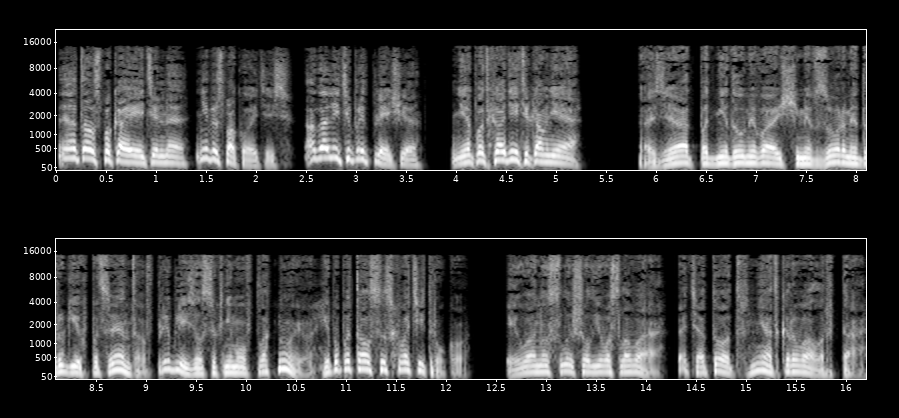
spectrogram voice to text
«Это успокоительное, не беспокойтесь. Оголите предплечье. Не подходите ко мне!» Азиат под недоумевающими взорами других пациентов приблизился к нему вплотную и попытался схватить руку. Иван услышал его слова, хотя тот не открывал рта.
